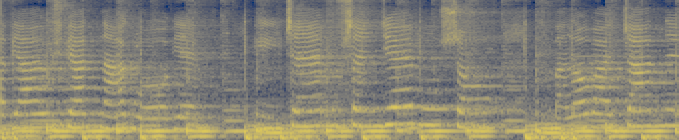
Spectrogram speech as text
Stawiają świat na głowie? I czemu wszędzie muszą malować czarnym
